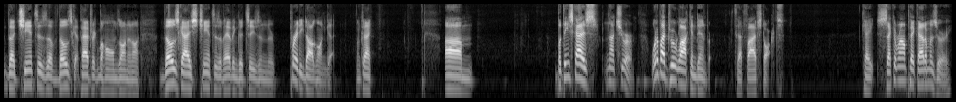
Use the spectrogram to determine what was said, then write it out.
the chances of those Patrick Mahomes on and on, those guys' chances of having good season are pretty doggone good. Okay. Um, but these guys, not sure. What about Drew Lock in Denver? He's got five starts. Okay, second round pick out of Missouri.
